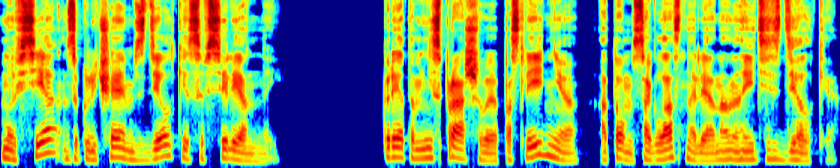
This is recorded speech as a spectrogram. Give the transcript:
Мы все заключаем сделки со Вселенной, при этом не спрашивая последнюю о том, согласна ли она на эти сделки.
